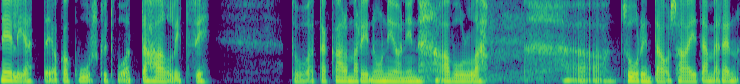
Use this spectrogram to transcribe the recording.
neljättä, joka 60 vuotta hallitsi tuota Kalmarin unionin avulla suurinta osaa Itämeren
